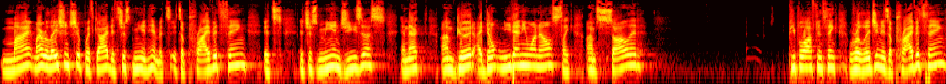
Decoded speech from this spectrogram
my, my relationship with God, it's just me and Him. It's, it's a private thing. It's, it's just me and Jesus, and that I'm good. I don't need anyone else. Like, I'm solid. People often think religion is a private thing.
